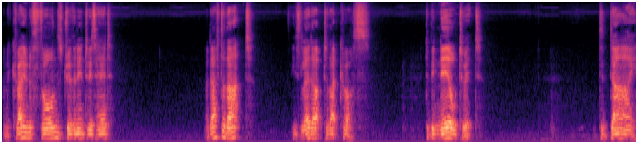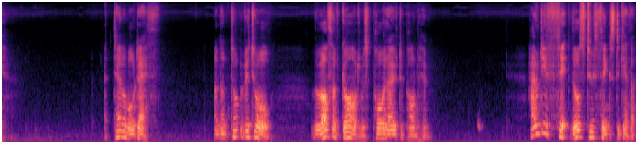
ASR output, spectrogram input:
and a crown of thorns driven into his head. And after that, he's led up to that cross, to be nailed to it, to die a terrible death. And on top of it all, the wrath of God was poured out upon him. How do you fit those two things together?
